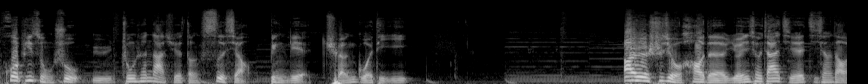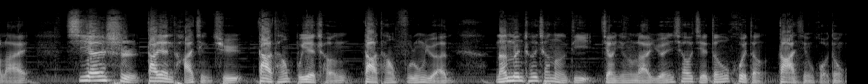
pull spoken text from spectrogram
获批总数与中山大学等四校并列全国第一。二月十九号的元宵佳节即将到来，西安市大雁塔景区、大唐不夜城、大唐芙蓉园、南门城墙等地将迎来元宵节灯会等大型活动。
